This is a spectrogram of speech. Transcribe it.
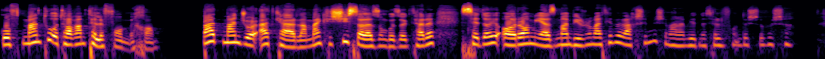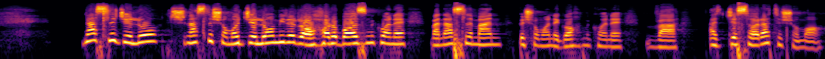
گفت من تو اتاقم تلفن می‌خوام. بعد من جرئت کردم. من که 6 سال از اون بزرگتره صدای آرامی از من بیرون اومد که ببخشید میشه منم یه تلفن داشته باشم؟ نسل جلو نسل شما جلو میره راه ها رو باز می‌کنه و نسل من به شما نگاه می‌کنه و از جسارت شما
